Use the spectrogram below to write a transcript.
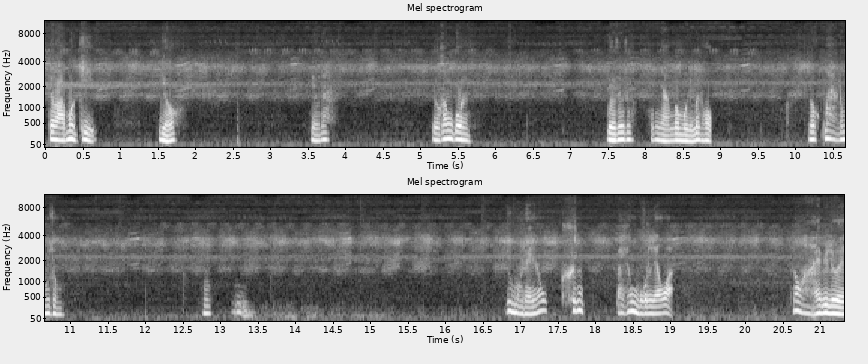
แต่ว่าเมื่อกี้ เดี๋ยว เดี๋ยวนะ อยู่ข้างบน เดี๋ยวเดี๋ยวเดี๋ยวผมยางประมือนี่มันหกลกมากท่านผู้ชมอยู่หมองไหนต้องขึ้นไปข้างบนแล้วอะแล้วหายไปเลย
